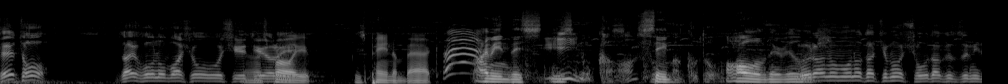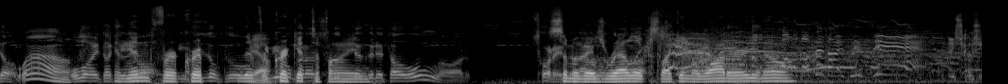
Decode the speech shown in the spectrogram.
That's probably he's paying them back. I mean, they saved all of their village. Wow. And then for, Crip, then for Cricket to find some of those relics, like in the water, you know. しかし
